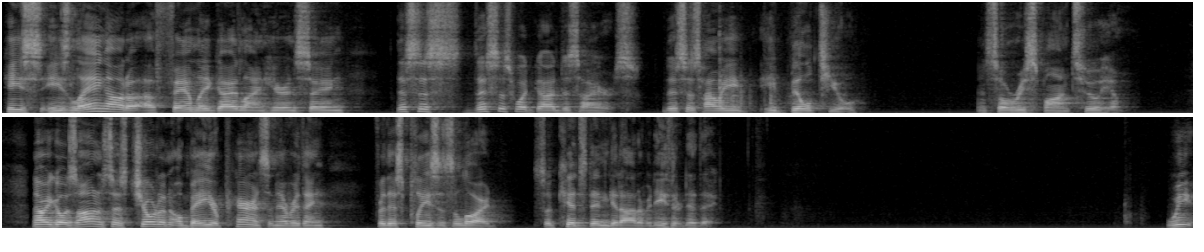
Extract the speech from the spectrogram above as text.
he's, he's laying out a, a family guideline here and saying, this is, this is what God desires. This is how he, he built you and so respond to him. Now he goes on and says, Children, obey your parents and everything, for this pleases the Lord. So kids didn't get out of it either, did they? We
